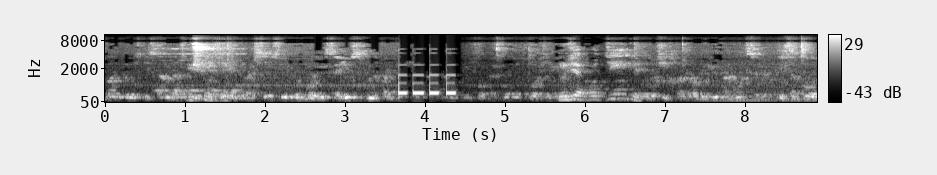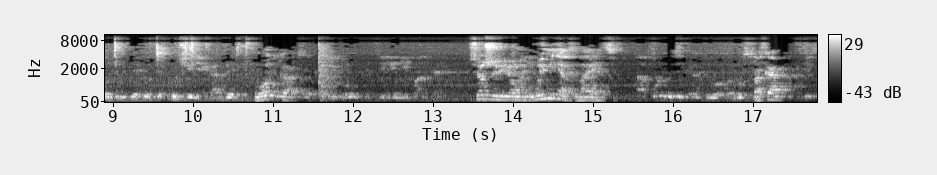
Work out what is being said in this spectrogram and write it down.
банк «Русский стандарт» Еще Российский футбольный союз на поддержку Друзья, вот деньги. Получить подробную информацию и заполнить анкету для получения карты Вот как. Все живем. Вы меня знаете. Оформите карту «Русский Пока. стандарт»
